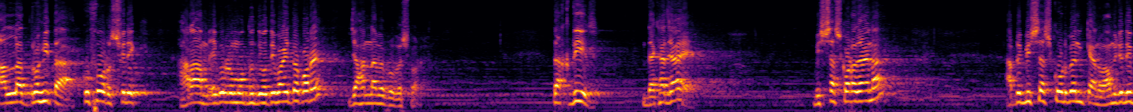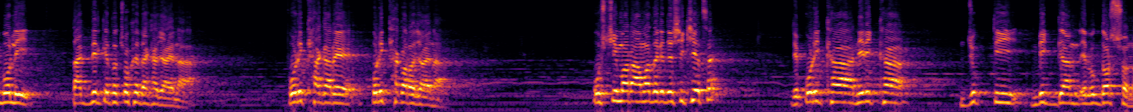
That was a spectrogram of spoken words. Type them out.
আল্লাহ, দ্রোহিতা, কুফর, শিরিক, হারাম এগুলোর মধ্য দিয়ে অতিবাহিত করে জাহান নামে প্রবেশ করে। তাকদির, দেখা যায়? বিশ্বাস করা যায় না? আপনি বিশ্বাস করবেন কেন? আমি যদি বলি, তাকদিরকে তো চোখে দেখা যায় না। পরীক্ষাগারে পরীক্ষা করা যায় না। পশ্চিমারা আমাদেরকে যে শিখিয়েছে, যে পরীক্ষা, নিরীক্ষা, যুক্তি, বিজ্ঞান এবং দর্শন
